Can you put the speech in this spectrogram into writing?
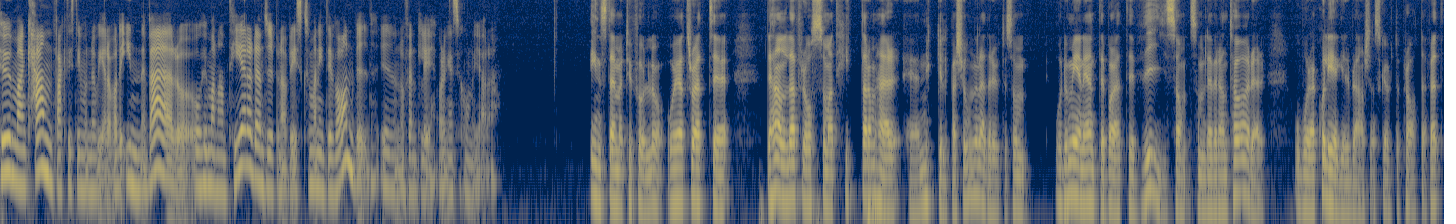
Hur man kan faktiskt involvera, vad det innebär och, och hur man hanterar den typen av risk som man inte är van vid i en offentlig organisation att göra. instämmer till fullo. Och jag tror att eh, det handlar för oss om att hitta de här eh, nyckelpersonerna där ute som och då menar jag inte bara att det är vi som, som leverantörer och våra kollegor i branschen ska ut och prata. För att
